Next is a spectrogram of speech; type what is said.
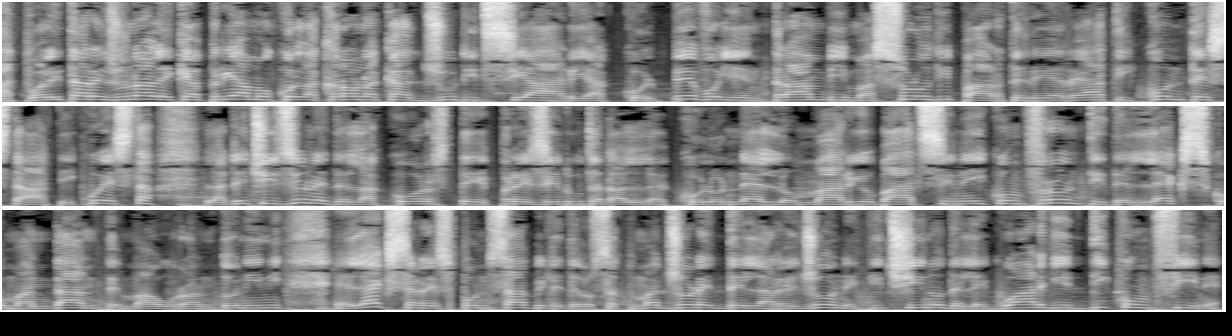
Attualità regionale che apriamo con la cronaca giudiziaria, colpevoli entrambi ma solo di parte dei reati contestati. Questa la decisione della Corte presieduta dal colonnello Mario Bazzi nei confronti dell'ex comandante Mauro Antonini e l'ex responsabile dello Stato Maggiore della Regione Ticino delle Guardie di Confine,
